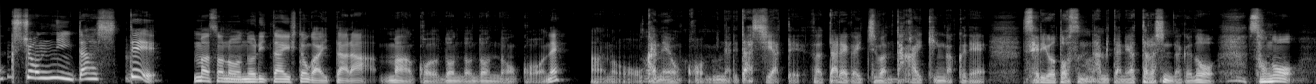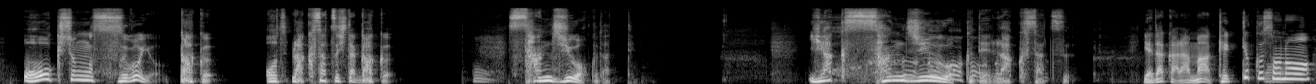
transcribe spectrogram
ークションに出して、まあその乗りたい人がいたら、まあこうどんどんどんどんこうね、あのお金をこうみんなで出し合って、誰が一番高い金額で競り落とすんだみたいなやったらしいんだけど、そのオークションがすごいよ、額。お落札した額。30億だって。約30億で落札。いや、だからまあ結局その、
